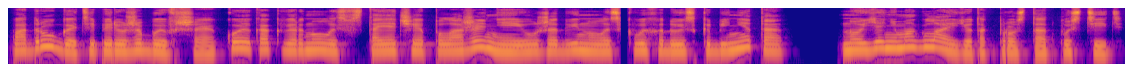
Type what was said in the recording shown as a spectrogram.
Подруга, теперь уже бывшая, кое-как вернулась в стоячее положение и уже двинулась к выходу из кабинета, но я не могла ее так просто отпустить.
